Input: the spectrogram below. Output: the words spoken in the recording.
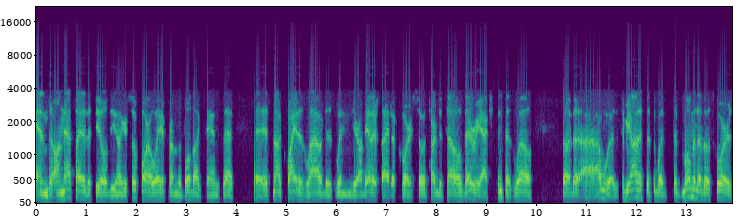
And on that side of the field, you know, you're so far away from the Bulldog fans that it's not quite as loud as when you're on the other side, of course. So it's hard to tell their reaction as well. So the, I, was, to be honest, at the, the moment of those scores,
